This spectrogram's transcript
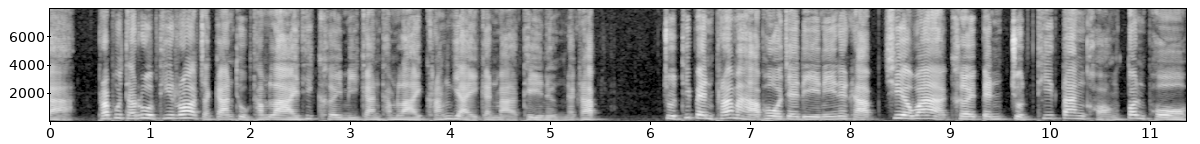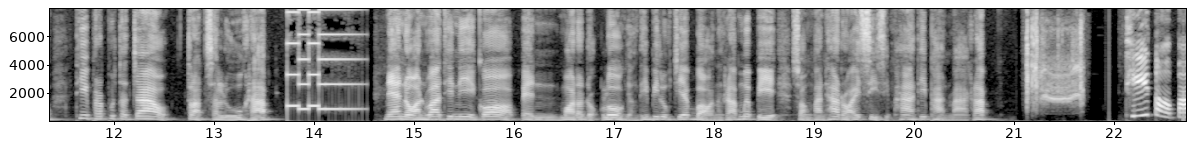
กา พระพุทธรูปที่รอดจากการถูกทำลายที่เคยมีการทำลายครั้งใหญ่กันมาทีหนึ่งนะครับจุดที่เป็นพระมหาโพเจดีนี้นะครับ เชื่อว่าเคยเป็นจุดที่ตั้งของต้นโพที่พระพุทธเจ้าตรัสรู้ครับ แน่นอนว่าที่นี่ก็เป็นมรดกโลกอย่างที่พี่ลูกเจี๊ยบบอกนะครับ เมื่อปี 2545 ที่ผ่านมาครับที่ต่อไป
